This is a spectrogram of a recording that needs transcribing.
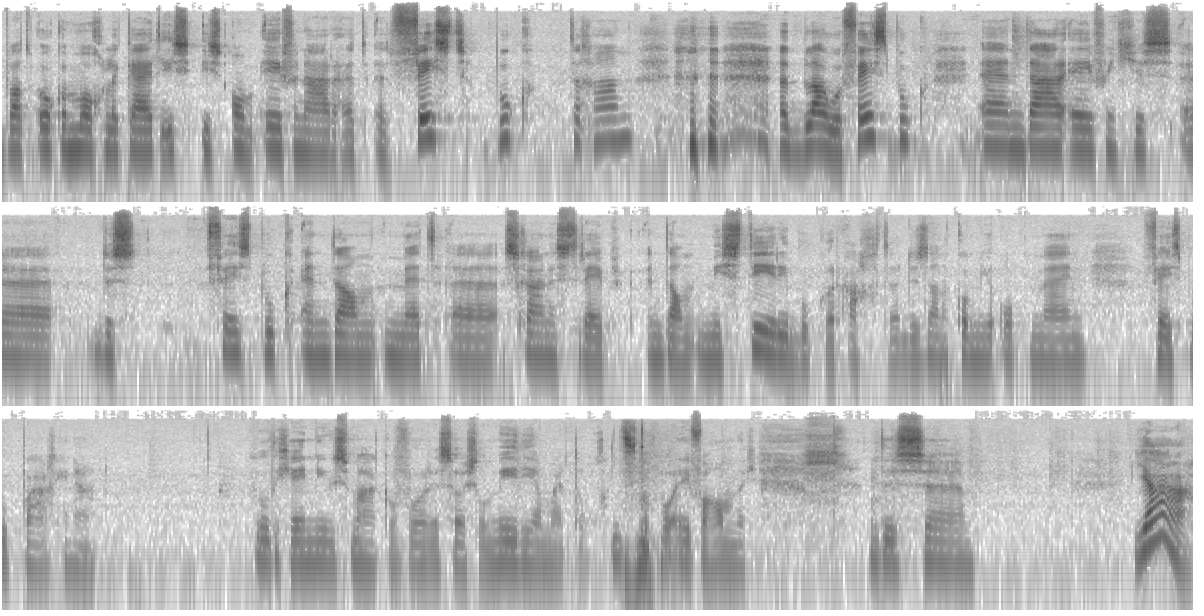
wat ook een mogelijkheid is, is om even naar het, het feestboek te gaan. het blauwe feestboek. En daar eventjes, eh, dus Facebook en dan met eh, schuine streep en dan mysterieboek erachter. Dus dan kom je op mijn Facebookpagina. Ik wilde geen nieuws maken voor de social media, maar toch. Het is toch wel even handig. Dus eh, ja.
